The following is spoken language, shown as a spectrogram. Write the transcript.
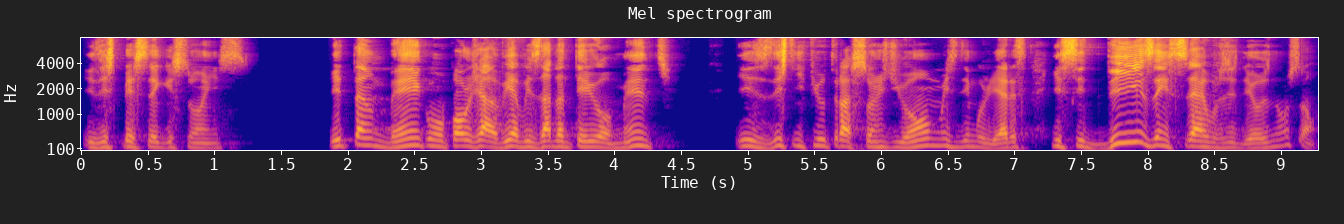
existem perseguições. E também, como Paulo já havia avisado anteriormente, existem infiltrações de homens e de mulheres que se dizem servos de Deus e não são.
